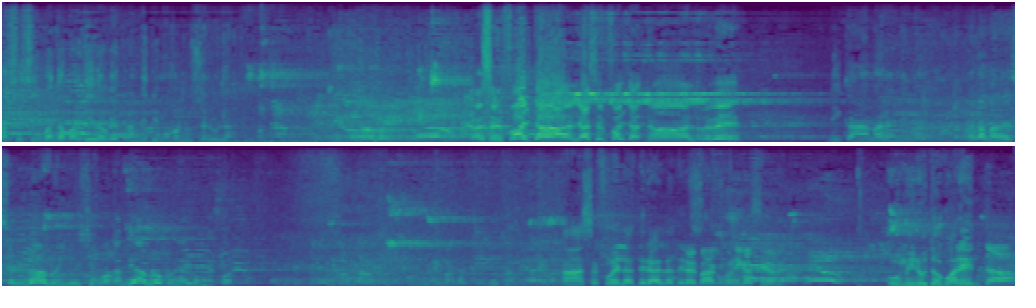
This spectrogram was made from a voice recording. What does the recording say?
Hace 50 partidos que transmitimos con un celular. Le hacen falta, le hacen falta. No, al revés. Ni cámara ni nada. La cámara del celular, lo único que hicimos cambiarlo, poner algo mejor. Ah, se fue lateral, lateral para fue. comunicaciones. Un minuto 40.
